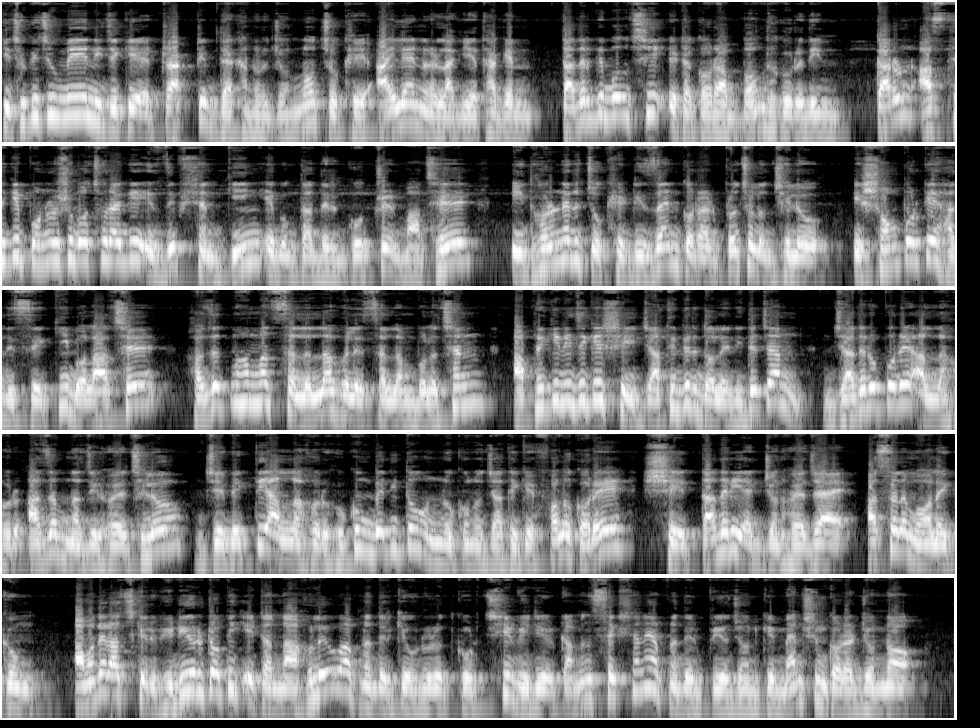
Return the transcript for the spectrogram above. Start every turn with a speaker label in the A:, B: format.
A: কিছু কিছু মেয়ে নিজেকে অ্যাট্রাকটিভ দেখানোর জন্য চোখে আইলাইনার লাগিয়ে থাকেন। তাদেরকে বলছি, এটা করা বন্ধ করে দিন। কারণ আজ থেকে পনেরোশো বছর আগে ইজিপশিয়ান কিং এবং তাদের গোত্রের মাঝে এই ধরনের চোখে ডিজাইন করার প্রচলন ছিল। এ সম্পর্কে হাদিসে কি বলা আছে? হজরত মোহাম্মদ সাল্লাহ সাল্লাম বলেছেন, আপনি কি নিজেকে সেই জাতিদের দলে নিতে চান, যাদের উপরে আল্লাহর আজাব নাজির হয়েছিল? যে ব্যক্তি আল্লাহর হুকুম ব্যতীত অন্য কোনো জাতিকে ফলো করে, সে তাদেরই একজন হয়ে যায়। আসসালামু আলাইকুম। আমাদের আজকের ভিডিওর টপিক এটা না হলেও আপনাদেরকে অনুরোধ করছি ভিডিওর কমেন্ট সেকশনে আপনাদের প্রিয়জনকে মেনশন করার জন্য।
